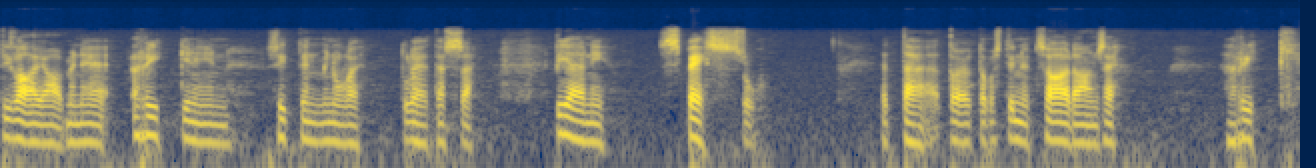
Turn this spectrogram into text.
tilaajaa menee rikki, niin sitten minulle tulee tässä pieni spessu. Että toivottavasti nyt saadaan se rikki.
